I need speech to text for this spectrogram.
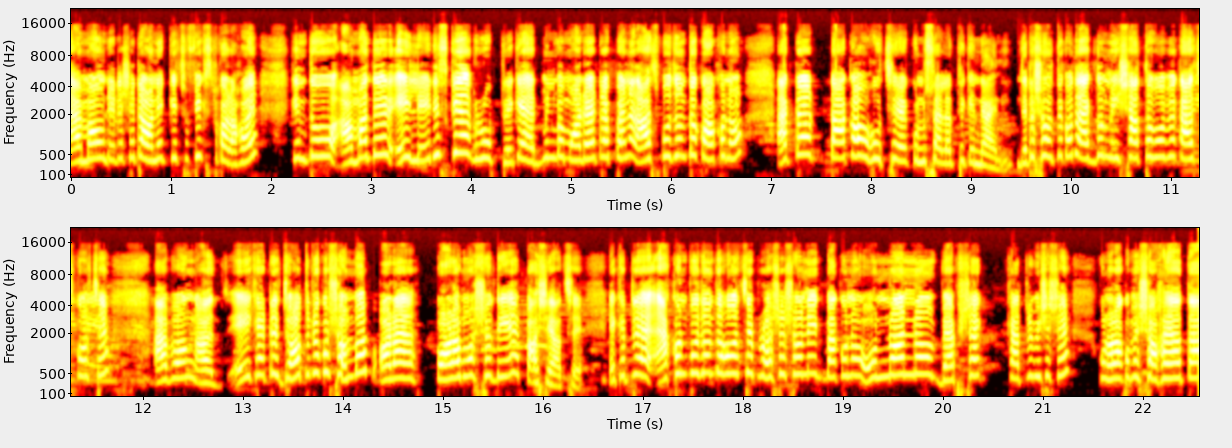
অ্যামাউন্ট এটা সেটা অনেক কিছু ফিক্সড করা হয়। কিন্তু আমাদের এই লেডিস কেয়ার গ্রুপ থেকে অ্যাডমিন বা মডারেটর প্যানেল আজ পর্যন্ত কখনো একটা টাকাও হচ্ছে কোনো স্যালার থেকে নেয়নি। যেটা সত্যি কথা, একদম নিঃস্বার্থভাবে কাজ করছে। এবং এই ক্ষেত্রে যতটুকু সম্ভব ওরা পরামর্শ দিয়ে পাশে আছে। এক্ষেত্রে এখন পর্যন্ত হচ্ছে প্রশাসনিক বা কোনো অন্যান্য ব্যবসা ক্ষেত্র বিশেষে কোনো রকমের সহায়তা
